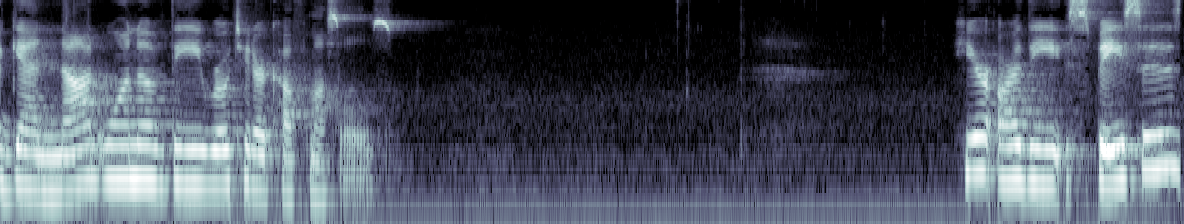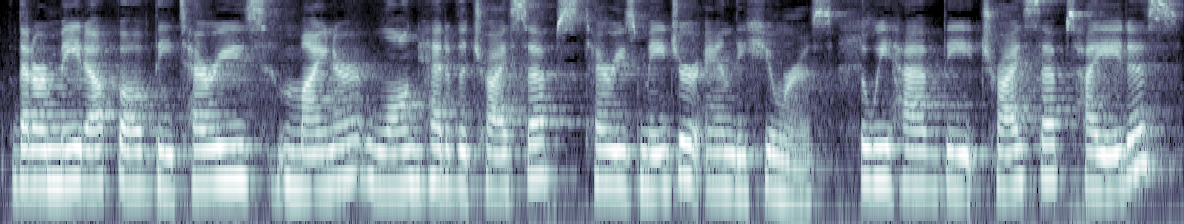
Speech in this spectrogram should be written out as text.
Again, not one of the rotator cuff muscles. Here are the spaces that are made up of the teres minor, long head of the triceps, teres major, and the humerus. So we have the triceps hiatus,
